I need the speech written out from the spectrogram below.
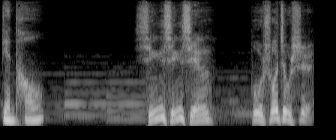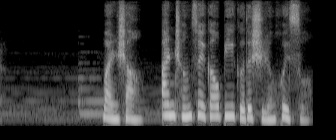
点头。行行行，不说就是。晚上，安城最高逼格的使人会所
